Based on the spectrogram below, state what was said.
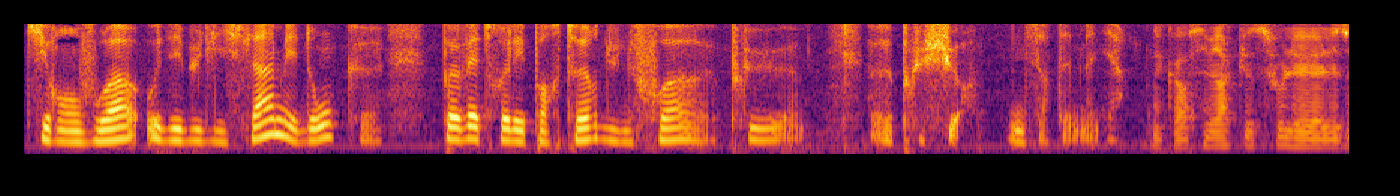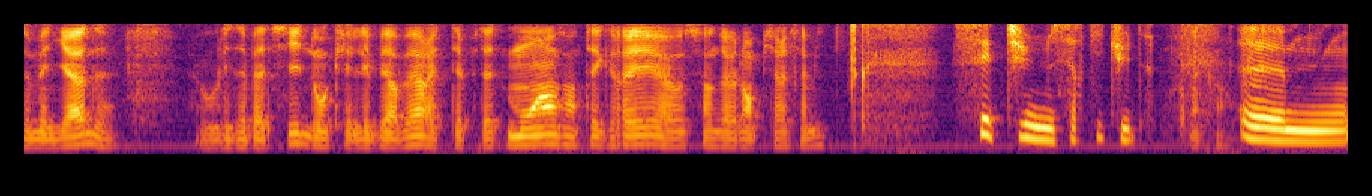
qui renvoie au début de l'islam et donc peuvent être les porteurs d'une foi plus, euh, plus sûre, d'une certaine manière. D'accord, c'est-à-dire que sous les, les Omeyyades ou les Abbasides, donc les, Berbères étaient peut-être moins intégrés euh, au sein de l'Empire islamique c'est une certitude. Euh,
